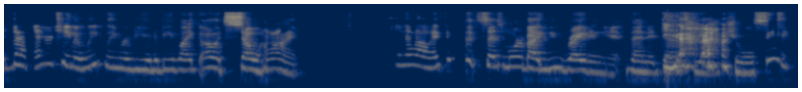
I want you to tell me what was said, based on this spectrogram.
That Entertainment Weekly review to be like, oh, it's so hot. No, I think that says more about you writing it than it does the actual scene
